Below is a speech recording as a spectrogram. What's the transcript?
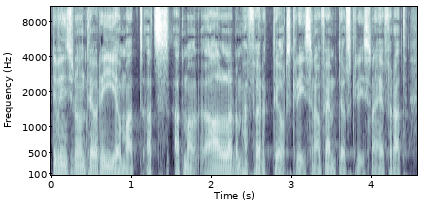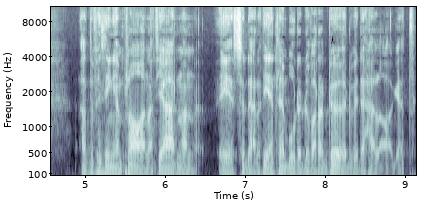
det finns ju någon teori om att, att, att man, alla de här 40-årskriserna och 50-årskriserna är för att, att det finns ingen plan, att hjärnan är sådär att egentligen borde du vara död vid det här laget.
